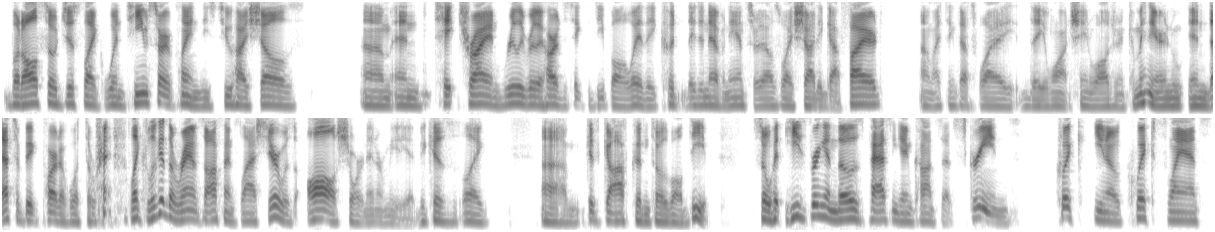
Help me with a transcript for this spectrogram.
but also just like when teams started playing these two high shells um, and trying really really hard to take the deep ball away, they couldn't. They didn't have an answer. That was why Schotty got fired. Um, I think that's why they want Shane Waldron to come in here, and and that's a big part of what the like. Look at the Rams' offense last year was all short and intermediate because like um because Goff couldn't throw the ball deep. So he's bringing those passing game concepts, screens, quick you know quick slants,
